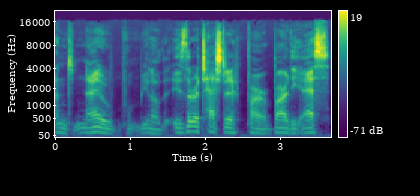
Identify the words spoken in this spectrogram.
And now, you know, is there a Tesla bar, bar the S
